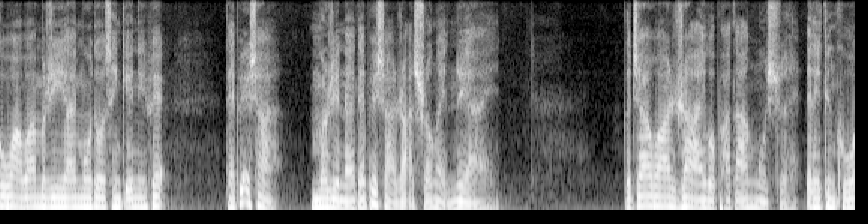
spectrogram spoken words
ก็ว่าว่ามรียายโมโดสิงเกนิเพแต่เพชามรีนายแต่เพชาระสรงไงเรีย ก็จะว่ารายก็พาตางูสวยแต่ในถึงคัว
